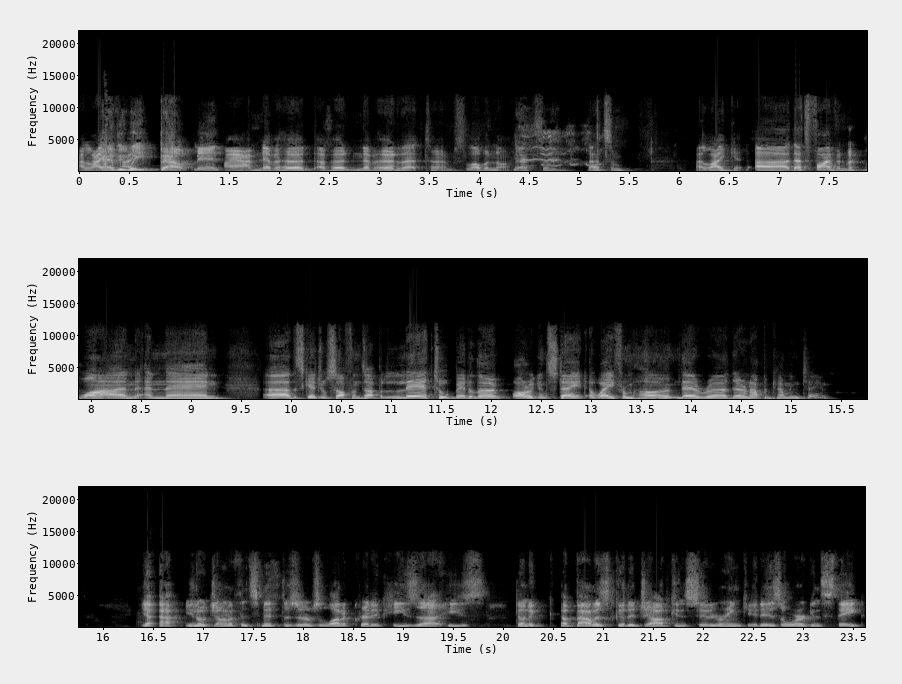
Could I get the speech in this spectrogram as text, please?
I like heavyweight I, bout, man. I, have never heard, I've heard, never heard of that term, slobber knocker. That's some, that's some. I like it. Uh, that's five and one, and then uh, the schedule softens up a little bit. Although Oregon State away from home, they're uh, they're an up and coming team. Yeah, you know Jonathan Smith deserves a lot of credit. He's uh, he's done a, about as good a job considering it is Oregon State.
